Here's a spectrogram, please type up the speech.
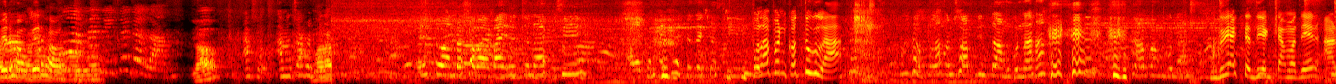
বের হও বের হও। যাও। এই তো আমরা সবাই বাইরে চলে আসছি। আর এখন হেঁটে হেঁটে যাইতেছি। পোলাপন কতগুলা? পোলাপন সব কিন্তু আমগুনা সব আমগুনা দুই একটা দুই একটা আমাদের আর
